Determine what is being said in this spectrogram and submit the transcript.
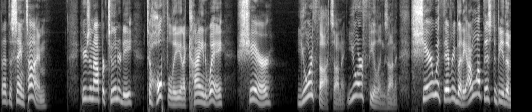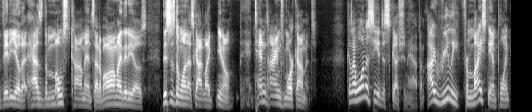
But at the same time, here's an opportunity to hopefully, in a kind way, share your thoughts on it, your feelings on it. Share with everybody. I want this to be the video that has the most comments out of all my videos. This is the one that's got like, you know, 10 times more comments. Because I want to see a discussion happen. I really, from my standpoint,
